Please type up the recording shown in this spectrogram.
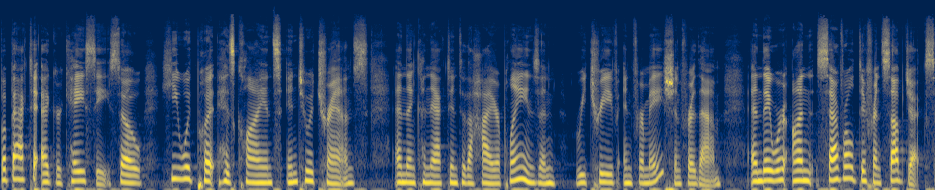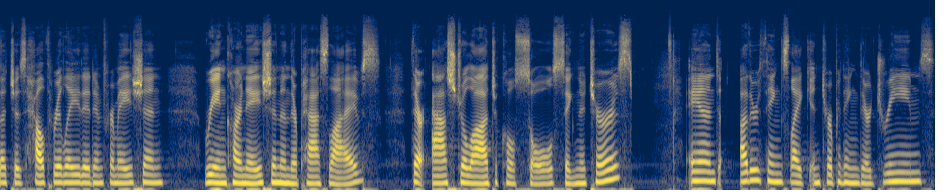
But back to Edgar Cayce. So he would put his clients into a trance and then connect into the higher planes and retrieve information for them. And they were on several different subjects, such as health related information reincarnation and their past lives, their astrological soul signatures, and other things like interpreting their dreams,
